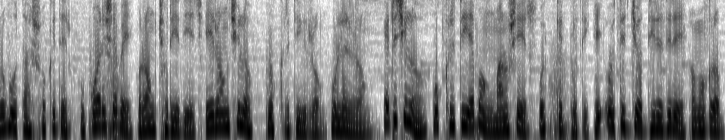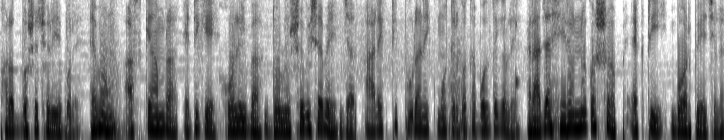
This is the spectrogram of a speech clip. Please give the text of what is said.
প্রভু তার সখীদের উপহার হিসেবে রং ছড়িয়ে দিয়েছে। এই রং ছিল প্রকৃতির রং, ফুলের রং। এটি ছিল প্রকৃতি এবং মানুষের ঐক্যের প্রতীক। এই ঐতিহ্য ধীরে ধীরে সমগ্র ভারতবর্ষে ছড়িয়ে পড়ে এবং আজকে আমরা এটিকে হোলি বা দোল উৎসব হিসাবে জানি। আর একটি পৌরাণিক মতের কথা বলতে গেলে, রাজা হিরণ্যকশ্যপ একটি বর পেয়েছিলেন।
